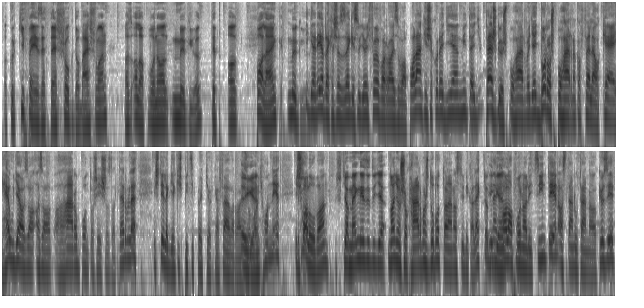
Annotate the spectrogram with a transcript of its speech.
akkor kifejezetten sok dobás van, az alapvonal mögül, tehát a palánk mögül. Igen, érdekes ez az egész, ugye, hogy föl van rajzolva a palánk, és akkor egy ilyen, mint egy pesgős pohár, vagy egy boros pohárnak a fele a kejhe, ugye, az a, az a, a három pontos és az a terület, és tényleg ilyen kis pici pöttyökkel fel van rajzolva, Igen. hogy honnét, és, és valóban... És ha megnézed, ugye... Nagyon sok hármas dobot, talán azt tűnik a legtöbbnek, Igen. alapvonalit szintén, aztán utána a közép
